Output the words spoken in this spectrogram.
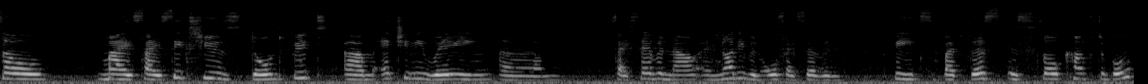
So my size 6 shoes don't fit. I'm actually wearing um, size 7 now and not even all size 7 fits but this is so comfortable.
